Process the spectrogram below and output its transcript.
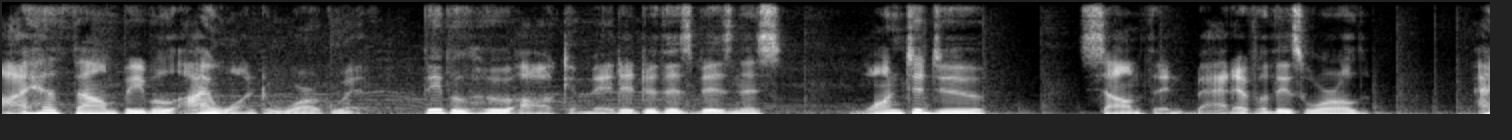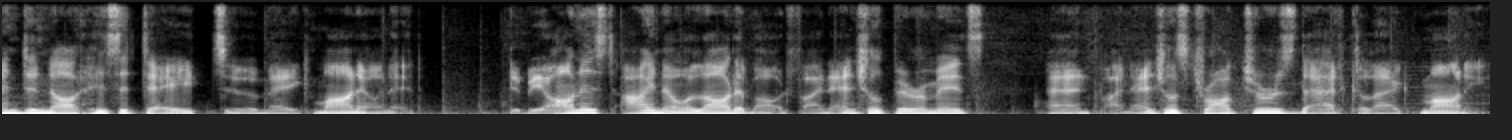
I have found people I want to work with. People who are committed to this business, want to do something better for this world, and do not hesitate to make money on it. To be honest, I know a lot about financial pyramids and financial structures that collect money.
